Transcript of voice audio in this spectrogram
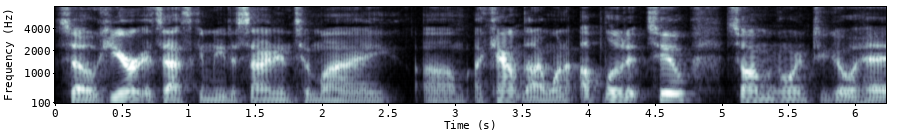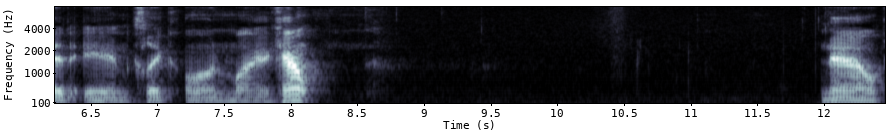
So here it's asking me to sign into my um, account that I want to upload it to. So I'm going to go ahead and click on my account. Now,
